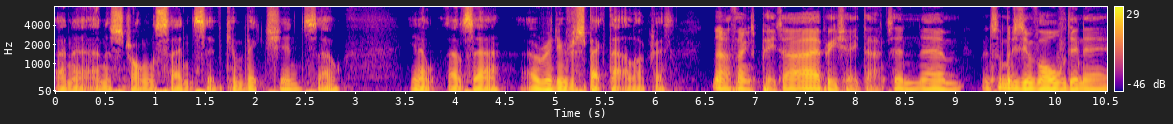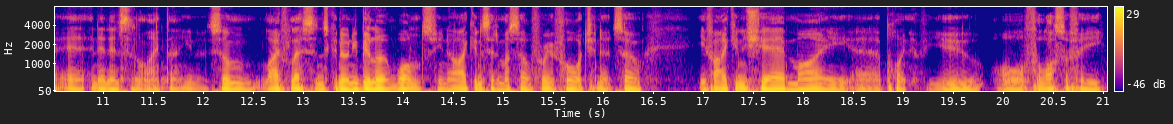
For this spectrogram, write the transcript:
and a, and a strong sense of conviction. So, you know, that's a I really respect that a lot, Chris. No, thanks, Peter. I appreciate that. And um, when somebody's involved in a in an incident like that, you know, some life lessons can only be learnt once. You know, I consider myself very fortunate. So, if I can share my uh, point of view or philosophy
